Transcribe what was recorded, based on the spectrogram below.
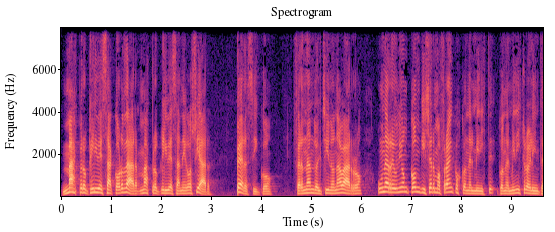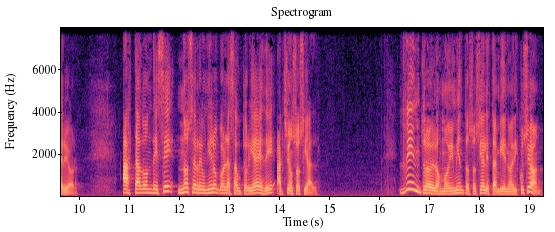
más proclives a acordar, más proclives a negociar, Pérsico, Fernando el Chino Navarro, una reunión con Guillermo Francos, con el, ministro del Interior. Hasta donde sé, no se reunieron con las autoridades de acción social. Dentro de los movimientos sociales también una discusión.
